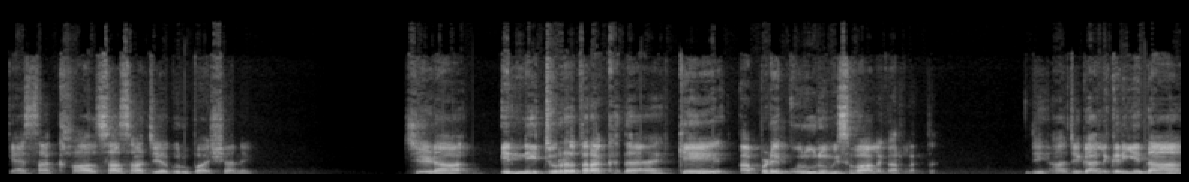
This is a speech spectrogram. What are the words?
ਕੈਸਾ ਖਾਲਸਾ ਸਾਜਿਆ ਗੁਰੂ ਪਾਤਸ਼ਾਹ ਨੇ? ਜਿਹੜਾ ਇੰਨੀ ਜੁਰਤ ਰੱਖਦਾ ਹੈ ਕਿ ਆਪਣੇ ਗੁਰੂ ਨੂੰ ਵੀ ਸਵਾਲ ਕਰ ਲੈਂਦਾ। ਜੀ ਹਾਂ, ਜੇ ਗੱਲ ਕਰੀਏ ਤਾਂ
